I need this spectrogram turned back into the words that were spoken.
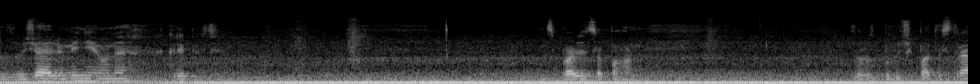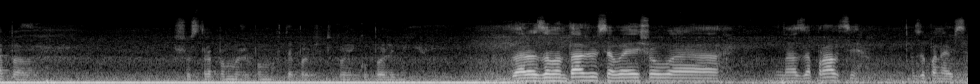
Зазвичай алюміній вони кріплять. Насправді це погано. Зараз буду чіпати стрепи, але що стрепа може допомогти проти такої купи алюмінію. Зараз завантажився, вийшов е, на заправці, зупинився.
